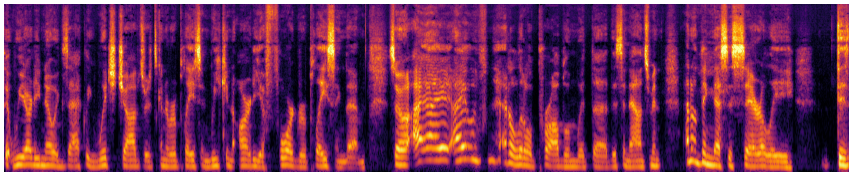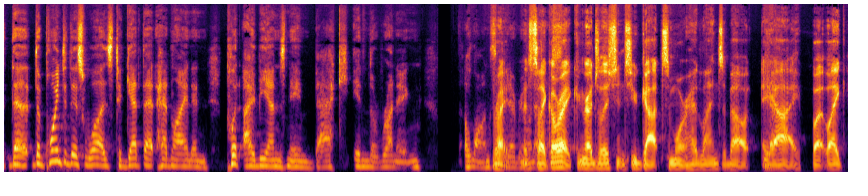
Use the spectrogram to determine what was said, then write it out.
that we already know exactly which jobs it's going to replace and we can already afford replacing them. So I, I, I had a little problem with uh, this announcement. I don't think necessarily the, the the point of this was to get that headline and put IBM's name back in the running alongside right. everyone. It's else. like, all right, congratulations, you got some more headlines about AI. Yeah. But like,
